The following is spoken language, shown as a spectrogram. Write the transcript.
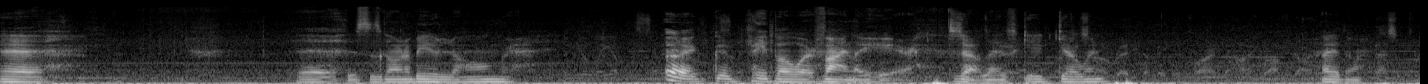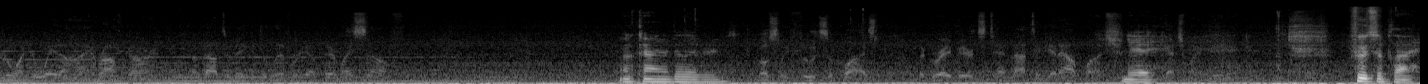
Uh, uh, this is gonna be a long ride. Alright, good people, we're finally here. So, let's get going. How you doing? What kind of deliveries? Mostly food supplies. The graybeards tend not to get out much. Yeah. Food supply.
